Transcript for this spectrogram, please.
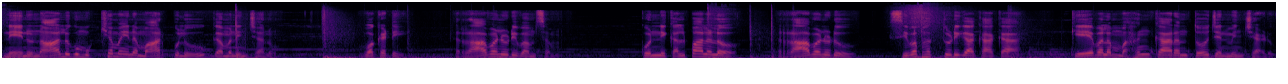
నేను నాలుగు ముఖ్యమైన మార్పులు గమనించాను. ఒకటి రావణుడి వంశం. కొన్ని కల్పాలలో రావణుడు శివభక్తుడిగా కాక కేవలం అహంకారంతో జన్మించాడు.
